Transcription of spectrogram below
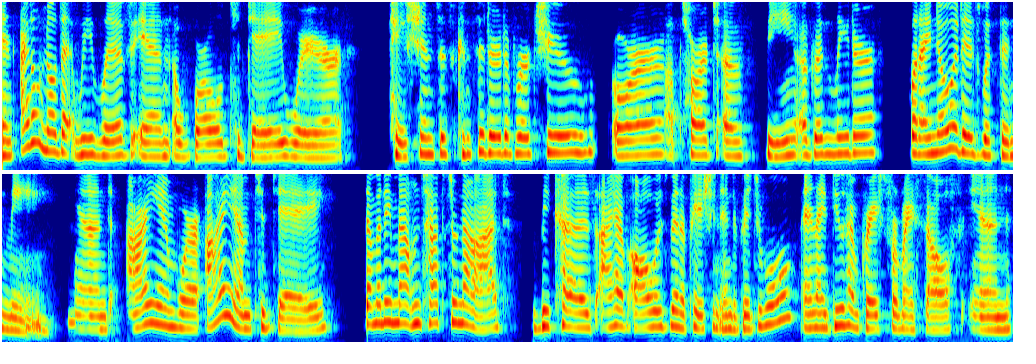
And I don't know that we live in a world today where patience is considered a virtue or a part of being a good leader, but I know it is within me. And I am where I am today, many mountaintops or not, because I have always been a patient individual and I do have grace for myself in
